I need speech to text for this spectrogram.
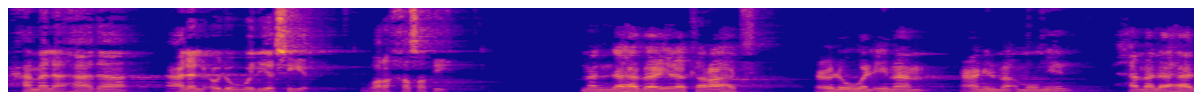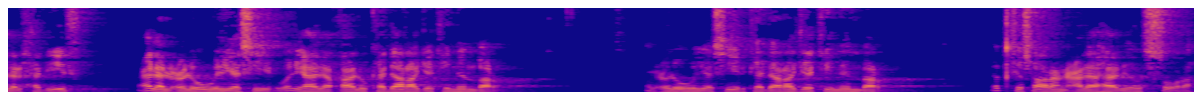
حمل هذا على العلو اليسير ورخص فيه. من ذهب إلى كراهة علو الإمام عن المأمومين حمل هذا الحديث على العلو اليسير ولهذا قالوا كدرجة منبر. العلو اليسير كدرجة منبر اقتصارا على هذه الصورة.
